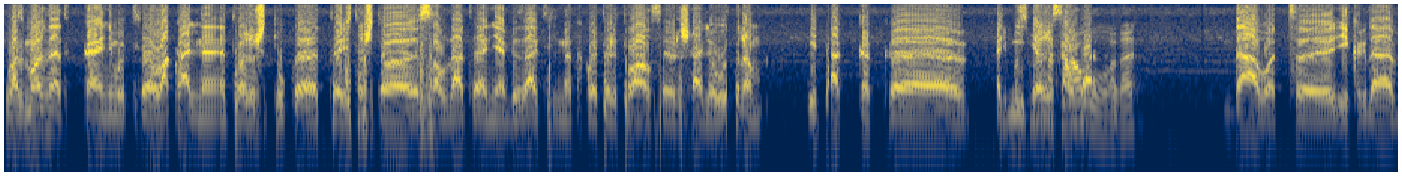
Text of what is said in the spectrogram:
возможно, это какая-нибудь локальная тоже штука, то есть то, что солдаты, они обязательно какой-то ритуал совершали утром, и так как э, Типа одни и те же солдаты... караула, да? Да, вот, э, и когда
